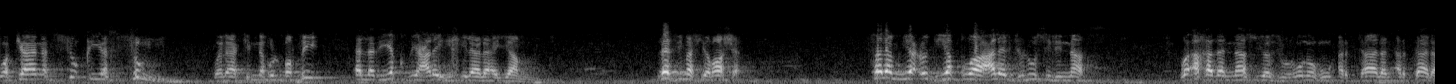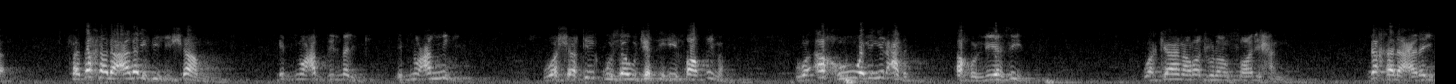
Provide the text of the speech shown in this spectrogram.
وكانت سقي السم ولكنه البطيء الذي يقضي عليه خلال أيام. لزم فراشه. فلم يعد يطوى على الجلوس للناس. وأخذ الناس يزورونه أرتالا أرتالا. فدخل عليه هشام ابن عبد الملك ابن عمه وشقيق زوجته فاطمة وأخه ولي العهد أخ ليزيد. وكان رجلا صالحا. دخل عليه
